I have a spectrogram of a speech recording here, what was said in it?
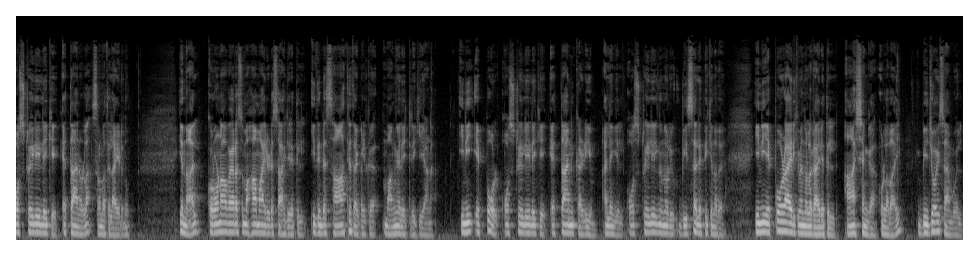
ഓസ്ട്രേലിയയിലേക്ക് എത്താനുള്ള ശ്രമത്തിലായിരുന്നു. എന്നാൽ കൊറോണ വൈറസ് മഹാമാരിയുടെ സാഹചര്യത്തിൽ ഇതിന്റെ സാധ്യതകൾക്ക് മങ്ങലേറ്റിരിക്കുകയാണ്. ഇനി എപ്പോൾ ഓസ്ട്രേലിയയിലേക്ക് എത്താൻ കഴിയും? അല്ലെങ്കിൽ ഓസ്ട്രേലിയയിൽ നിന്നൊരു വിസ ലഭിക്കുന്നത് ഇനി എപ്പോഴായിരിക്കും എന്നുള്ള കാര്യത്തിൽ ആശങ്ക ഉള്ളതായി ബിജോയ് സാമുവൽ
